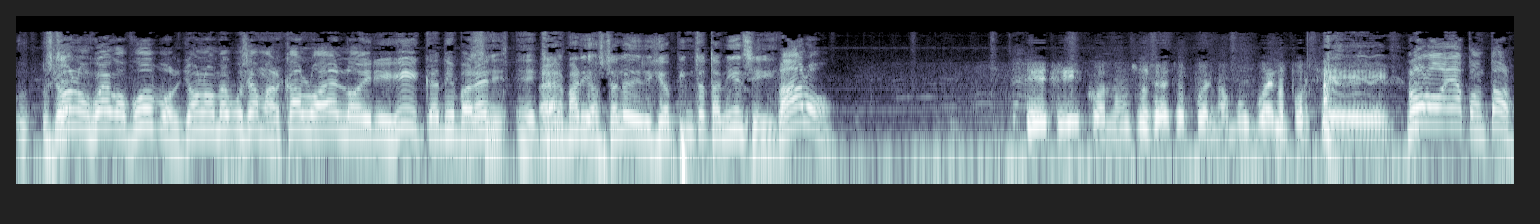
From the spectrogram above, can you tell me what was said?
Usted- Yo no juego fútbol, yo no me puse a marcarlo a él, lo dirigí, que es diferente. Sí, eh, ¿eh? ¿usted lo dirigió Pinto también? Sí. Claro, Sí, sí, con un suceso pues no muy bueno porque no lo voy a contar.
